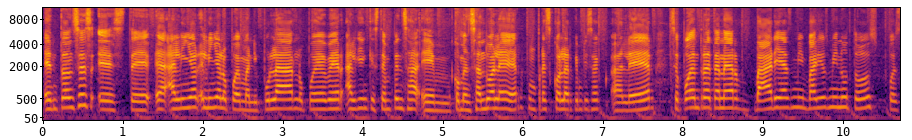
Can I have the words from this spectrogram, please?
Entonces, este, eh, al niño, el niño lo puede manipular, lo puede ver, alguien que esté em, comenzando a leer, un preescolar que empieza a leer, se puede entretener varias, varios minutos, pues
